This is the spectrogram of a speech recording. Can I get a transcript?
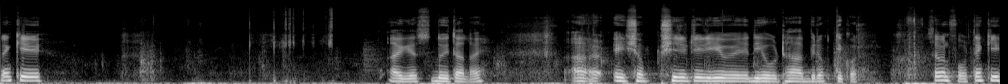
থ্যাংক ইউ আই গেস দুই তলায় আর এইসব সিঁড়ি দিয়ে ওঠা বিরক্তিকর। সেভেন ফোর থ্যাংক ইউ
